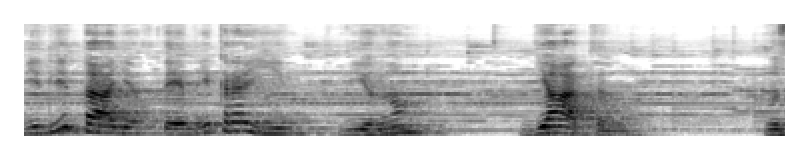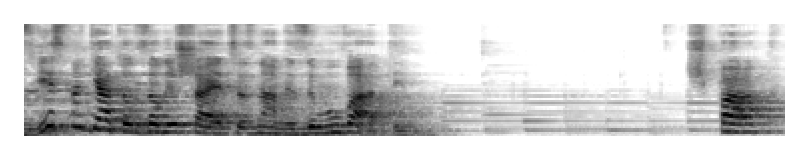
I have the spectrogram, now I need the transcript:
відлітає в теплі краї. Вірно. Дятел. Ну, звісно, дятел залишається з нами зимувати. Шпак.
